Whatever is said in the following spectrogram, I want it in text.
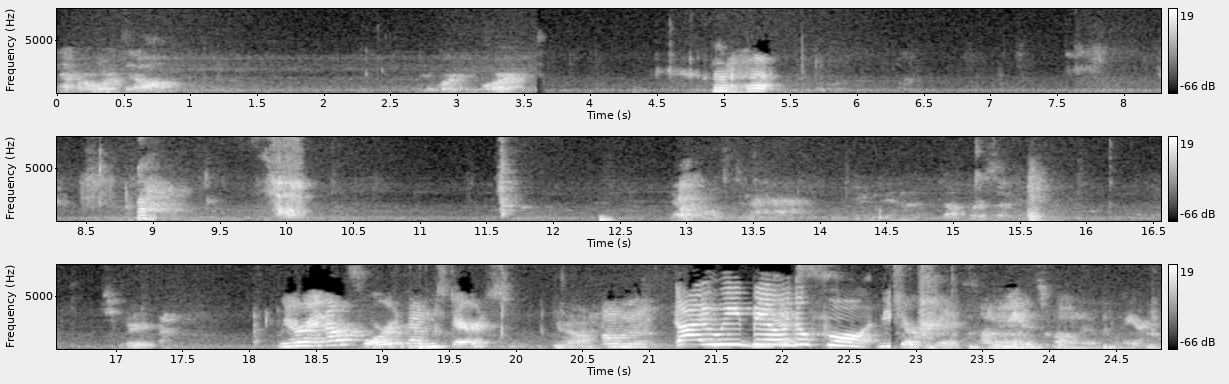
Never worked at all. Did it work before? Yeah, I was doing it. Maybe in it down for a second. Sweet. We were in our fort downstairs. Yeah. Um, Dad, we build a fort. the surface on Ian's phone is weird.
